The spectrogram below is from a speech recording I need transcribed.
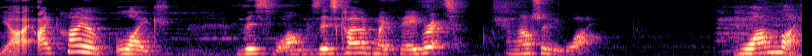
Yeah, I, I kind of like this one because it's kind of my favorite, and I'll show you why. One life.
